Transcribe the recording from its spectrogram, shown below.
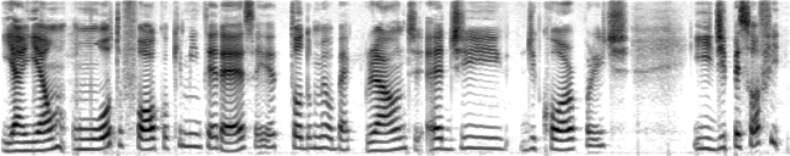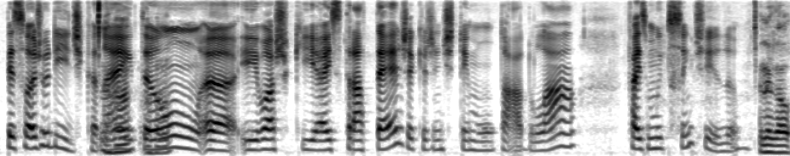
E aí é um, um, outro foco que me interessa e todo o meu background é de, de corporate e de pessoa, pessoa jurídica, né? Uhum, então, uhum. Uh, eu acho que a estratégia que a gente tem montado lá faz muito sentido. É legal.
